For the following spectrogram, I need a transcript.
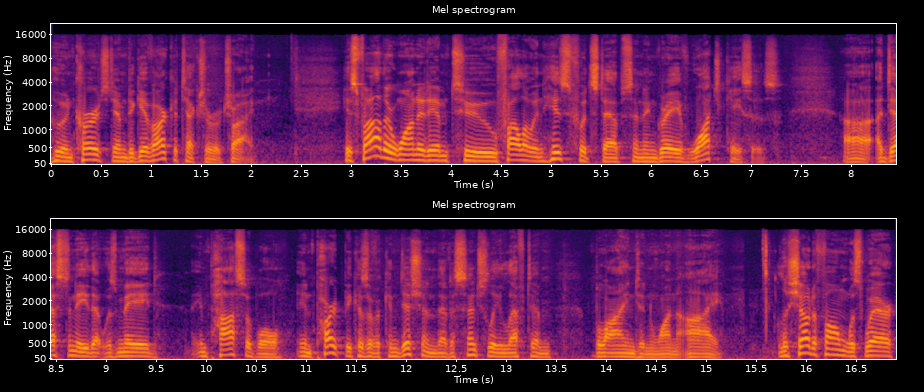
who encouraged him to give architecture a try. His father wanted him to follow in his footsteps and engrave watch cases, uh, a destiny that was made impossible in part because of a condition that essentially left him blind in one eye. Le Chaux de was where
